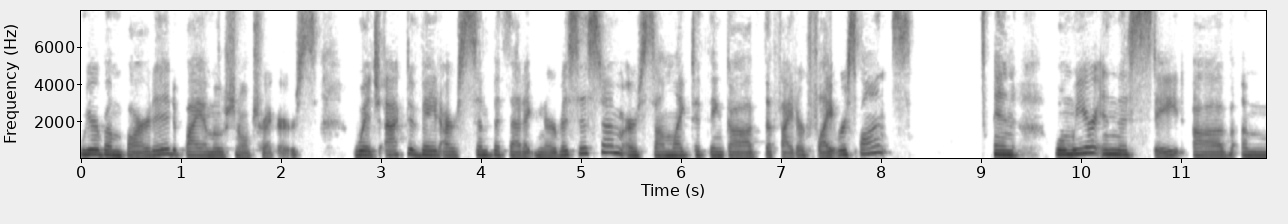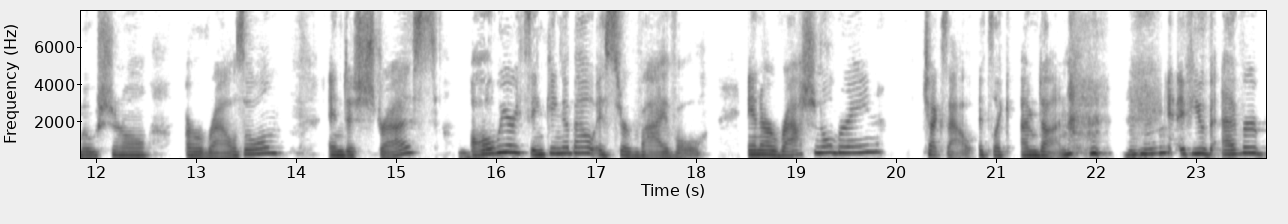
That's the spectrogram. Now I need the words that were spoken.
we are bombarded by emotional triggers which activate our sympathetic nervous system, or some like to think of the fight or flight response. And when we are in this state of emotional arousal and distress, mm-hmm. all we are thinking about is survival. And our rational brain checks out. It's like, I'm done. Mm-hmm. if you've ever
